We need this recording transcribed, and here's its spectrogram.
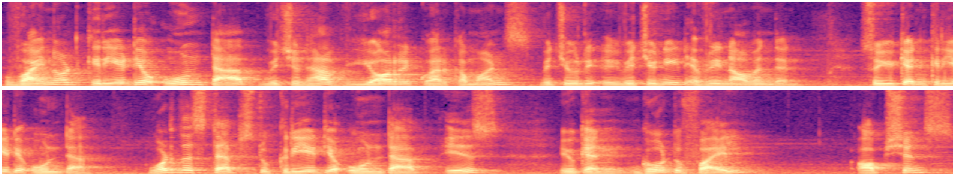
Why not create your own tab which will have your required commands which you which you need every now and then. So you can create your own tab. What are the steps to create your own tab is you can go to file options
